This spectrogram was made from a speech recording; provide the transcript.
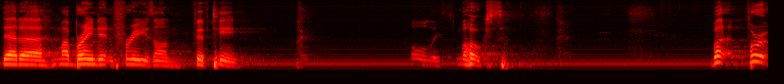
that uh, my brain didn't freeze on 15. Holy smokes. But for,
